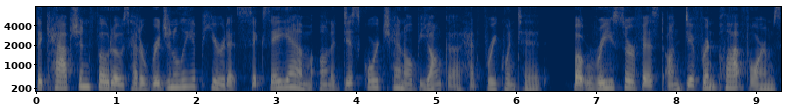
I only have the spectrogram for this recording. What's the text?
The caption photos had originally appeared at 6 a.m. on a Discord channel Bianca had frequented, but resurfaced on different platforms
